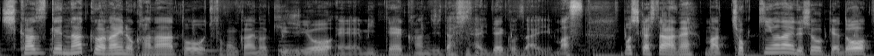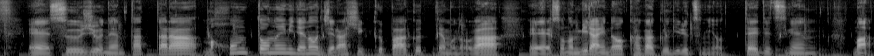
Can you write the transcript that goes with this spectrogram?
近づけなくはないのかなと、ちょっと今回の記事を、えー、見て感じた次第でございます。もしかしたらね、まあ、直近はないでしょうけど、えー、数十年経ったら、まあ、本当の意味でのジェラシック・パークってものが、えー、その未来の科学技術によって実現、まあ、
